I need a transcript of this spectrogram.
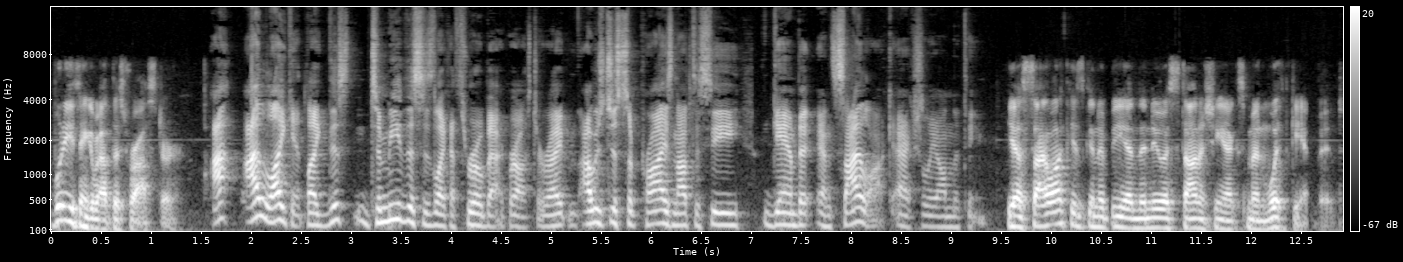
what do you think about this roster? I, I like it. Like this to me, this is like a throwback roster, right? I was just surprised not to see Gambit and Psylocke actually on the team. Yeah, Psylocke is going to be in the new Astonishing X Men with Gambit.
